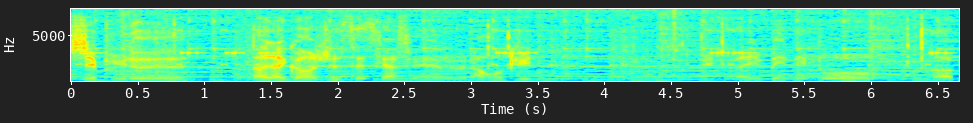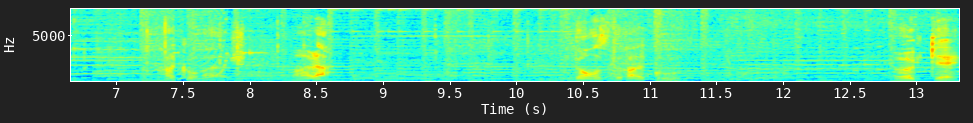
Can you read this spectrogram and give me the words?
j'ai plus de... Ah d'accord, je sais ce qu'a fait euh, la rancune. Allez, bébé beau. Hop. Dracorage. Voilà. Danse Draco. Ok.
